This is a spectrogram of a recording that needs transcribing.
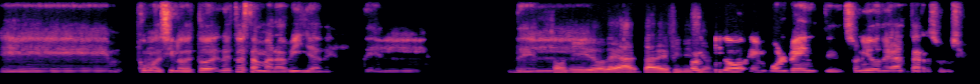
eh, ¿cómo decirlo? De, to- de toda esta maravilla de- del, del Sonido de alta definición. sonido envolvente, sonido de alta resolución.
